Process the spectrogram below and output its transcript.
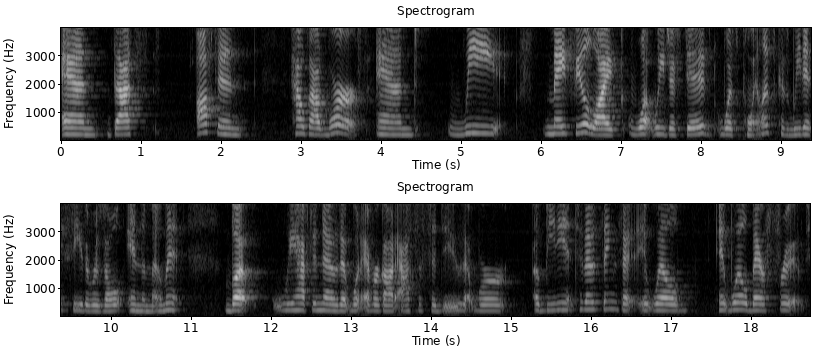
And that's often how God works. And we may feel like what we just did was pointless because we didn't see the result in the moment. But we have to know that whatever God asks us to do, that we're obedient to those things, that it will it will bear fruit.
